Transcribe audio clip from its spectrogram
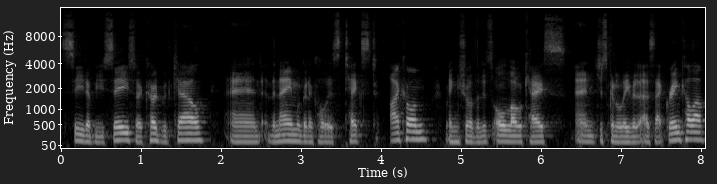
CWC, so code with Cal, and the name we're going to call this text icon, making sure that it's all lowercase, and just going to leave it as that green color.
